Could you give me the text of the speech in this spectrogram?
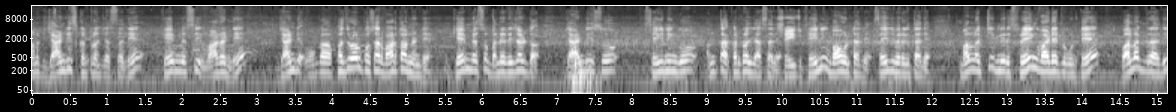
మనకు జాండీస్ కంట్రోల్ చేస్తుంది. కేఎంఎస్ వాడండి. జాండీ ఒక పది రోజులకు ఒకసారి వాడుతా ఉండండి. కేఎంఎస్ భలే రిజల్ట్ జాండీసు సైనింగ్ అంతా కంట్రోల్ చేస్తుంది. సైజు సైనింగ్ బాగుంటుంది. సైజు పెరుగుతుంది. మళ్ళీ వచ్చి మీరు స్ప్రేయింగ్ వాడేట్లుంటే వాళ్ళగ్రాది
